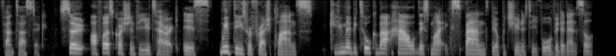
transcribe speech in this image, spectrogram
Fantastic. So, our first question for you, Tariq, is with these refresh plans, could you maybe talk about how this might expand the opportunity for vididencel,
